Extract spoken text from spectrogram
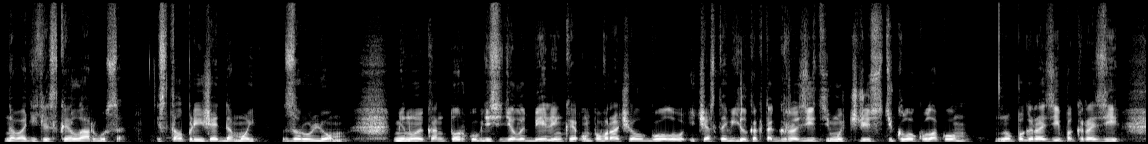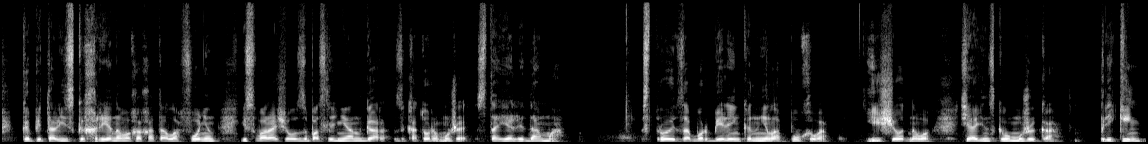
на водительское «Ларгуса» и стал приезжать домой за рулем. Минуя конторку, где сидела беленькая, он поворачивал голову и часто видел, как так грозит ему через стекло кулаком. «Ну, погрози, погрози!» Капиталистка хреново хохотал Афонин и сворачивал за последний ангар, за которым уже стояли дома. Строить забор беленькая наняла Пухова еще одного сиадинского мужика. Прикинь,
